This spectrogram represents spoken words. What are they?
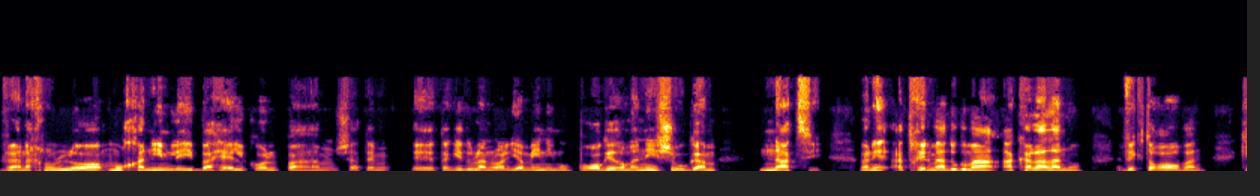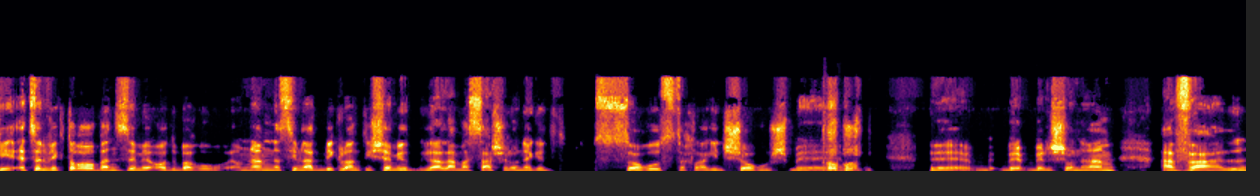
ואנחנו לא מוכנים להיבהל כל פעם שאתם uh, תגידו לנו על ימין אם הוא פרו-גרמני שהוא גם נאצי. ואני אתחיל מהדוגמה הקלה לנו, ויקטור אורבן. כי אצל ויקטור אורבן זה מאוד ברור. אמנם מנסים להדביק לו אנטישמיות בגלל המסע שלו נגד סורוס, צריך להגיד שורוש בלשונם, אבל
